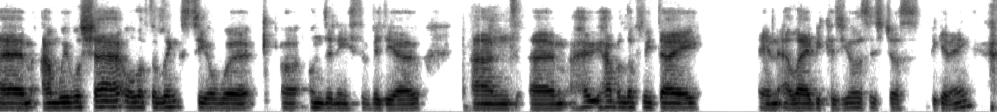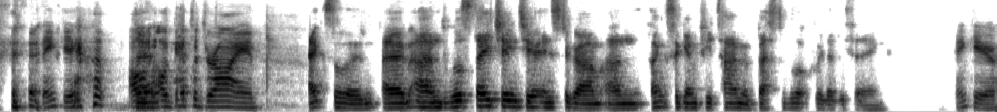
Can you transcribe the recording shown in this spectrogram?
um, and we will share all of the links to your work uh, underneath the video. And um, I hope you have a lovely day in LA because yours is just beginning. Thank you. I'll, um, I'll get to drawing. Excellent. Um, and we'll stay tuned to your Instagram. And thanks again for your time and best of luck with everything. Thank you.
